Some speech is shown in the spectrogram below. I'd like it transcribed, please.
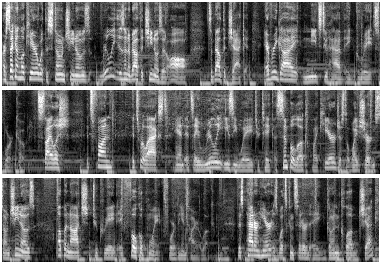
Our second look here with the stone chinos really isn't about the chinos at all, it's about the jacket. Every guy needs to have a great sport coat. It's stylish, it's fun, it's relaxed, and it's a really easy way to take a simple look, like here, just a white shirt and stone chinos, up a notch to create a focal point for the entire look. This pattern here is what's considered a gun club check,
